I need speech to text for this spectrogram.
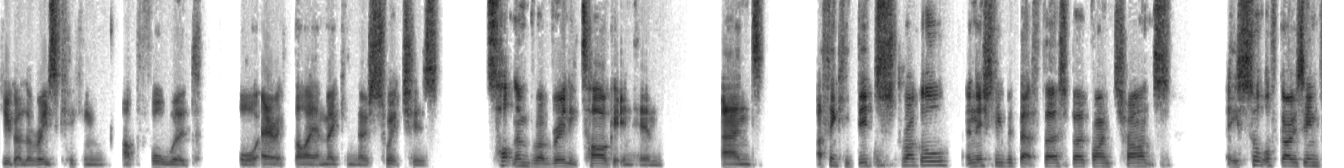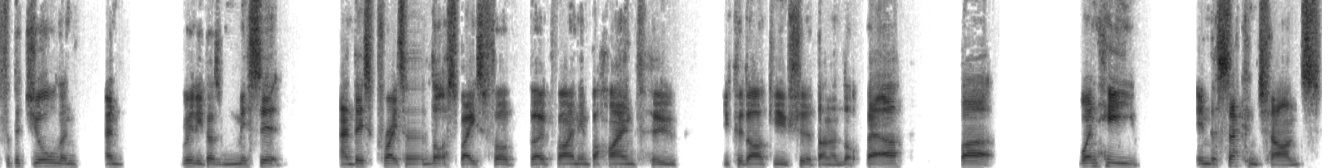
Hugo Lloris kicking up forward or Eric Dier making those switches, Tottenham were really targeting him. And I think he did struggle initially with that first Bergwijn chance. He sort of goes in for the duel and, and really does miss it. And this creates a lot of space for Bergwijn in behind, who you could argue should have done a lot better. But when he, in the second chance,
